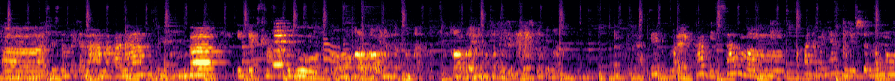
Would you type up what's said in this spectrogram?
eh, sistem pencernaan makanan ke indeks massa tubuh. Oh kalau tahu ini masa kalau tahu ini masa tubuh terus bagaimana? Berarti mereka bisa mem, apa menyusun menu.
